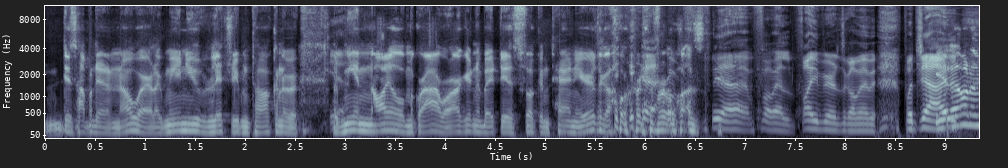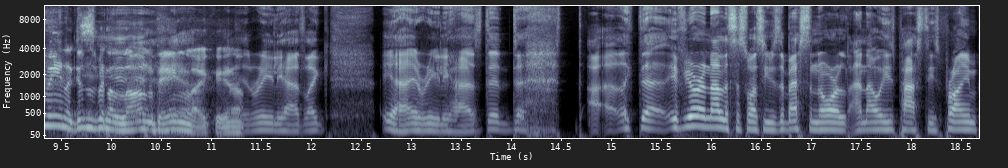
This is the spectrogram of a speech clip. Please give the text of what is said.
this happened out of nowhere. Like me and you, literally been talking about. Like Yeah. me and Niall McGrath were arguing about this fucking ten years ago or whatever it was. yeah, well, five years ago maybe. But yeah, You I- know what I mean? Like this has been a long thing. Yeah. Like you know. It really has. Like, yeah, it really has. The, the uh, like the if your analysis was he was the best in the world and now he's past his prime.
